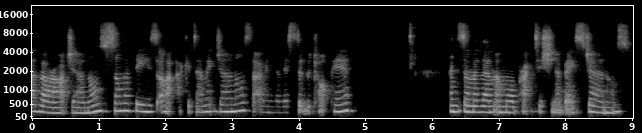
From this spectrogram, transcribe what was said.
other art journals. Some of these are academic journals that are in the list at the top here. And some of them are more practitioner-based journals.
